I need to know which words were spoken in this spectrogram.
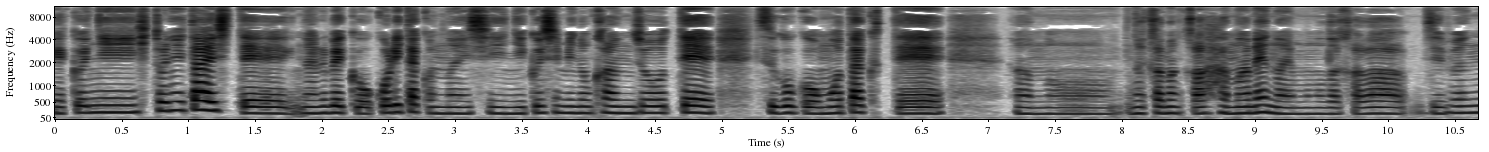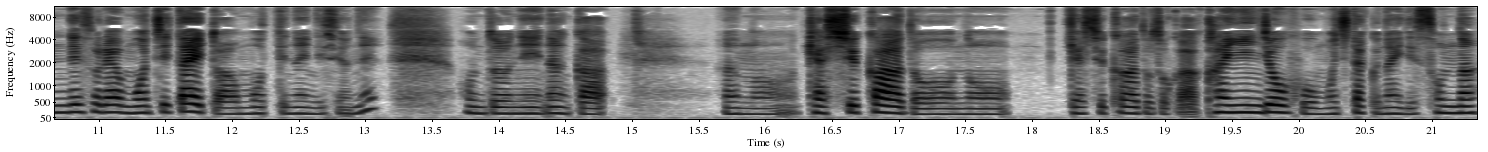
逆に人に対してなるべく怒りたくないし、憎しみの感情ってすごく重たくて、あの、なかなか離れないものだから、自分でそれを持ちたいとは思ってないんですよね。本当になんか、あの、キャッシュカードの、キャッシュカードとか会員情報を持ちたくないです。そんな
